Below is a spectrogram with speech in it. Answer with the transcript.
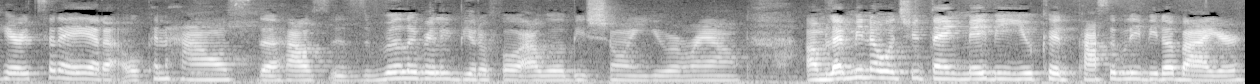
here today at an open house. The house is really, really beautiful. I will be showing you around. Um, let me know what you think. Maybe you could possibly be the buyer.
